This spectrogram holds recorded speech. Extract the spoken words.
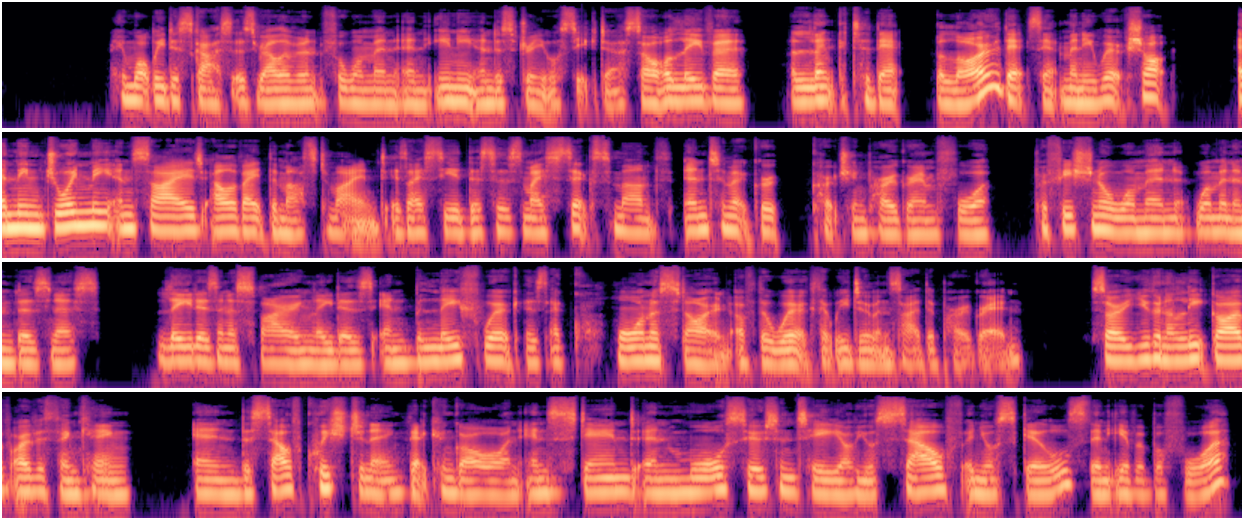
And what we discuss is relevant for women in any industry or sector. So I'll leave a, a link to that below. That's that mini workshop. And then join me inside Elevate the Mastermind. As I said, this is my six month intimate group coaching program for professional women, women in business, leaders and aspiring leaders. And belief work is a cornerstone of the work that we do inside the program. So you're going to let go of overthinking and the self questioning that can go on and stand in more certainty of yourself and your skills than ever before. And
